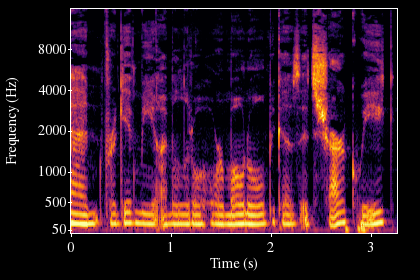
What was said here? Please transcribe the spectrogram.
And forgive me, I'm a little hormonal because it's Shark Week.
